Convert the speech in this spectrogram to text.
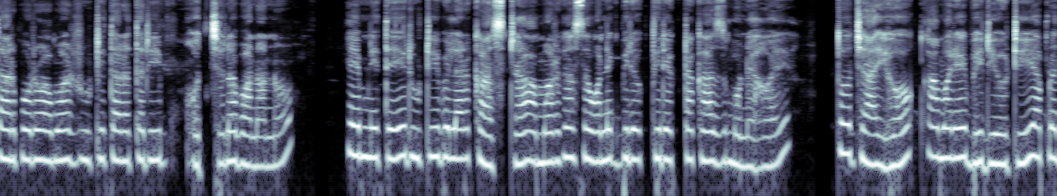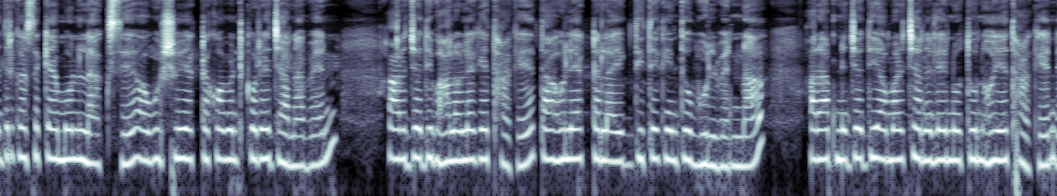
তারপরও আমার রুটি তাড়াতাড়ি হচ্ছে না বানানো। এমনিতে রুটি বেলার কাজটা আমার কাছে অনেক বিরক্তির একটা কাজ মনে হয়। তো যাই হোক, আমার এই ভিডিওটি আপনাদের কাছে কেমন লাগছে অবশ্যই একটা কমেন্ট করে জানাবেন। আর যদি ভালো লেগে থাকে, তাহলে একটা লাইক দিতে কিন্তু ভুলবেন না। আর আপনি যদি আমার চ্যানেলে নতুন হয়ে থাকেন,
